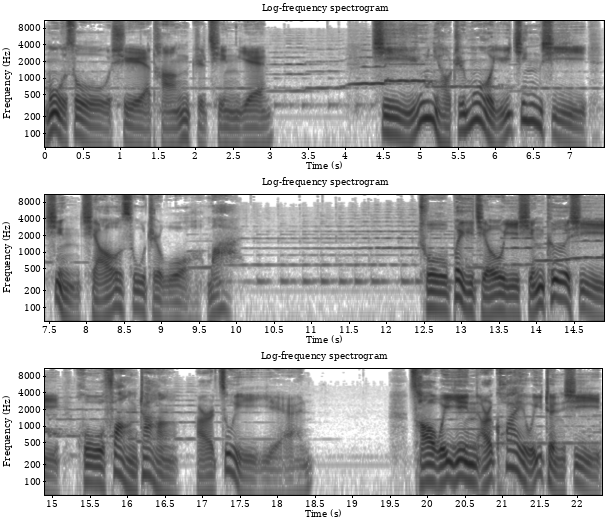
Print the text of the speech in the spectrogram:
暮宿雪堂之青烟。喜鱼鸟之没于惊兮，幸樵苏之我慢。楚备酒以行歌兮，忽放帐而醉言。草为阴而快为枕兮，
